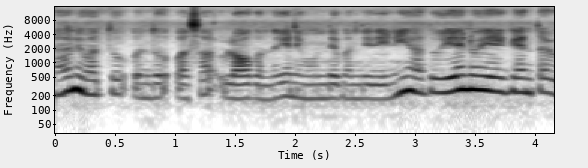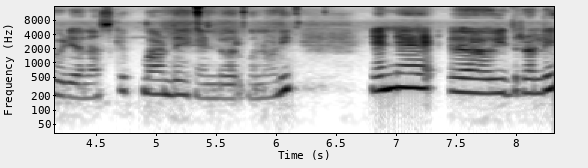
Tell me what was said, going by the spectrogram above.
ನಾನು ಇವತ್ತು ಒಂದು ಹೊಸ ವ್ಲಾಗ್ ಒಂದಿಗೆ ನಿಮ್ಮ ಮುಂದೆ ಬಂದಿದ್ದೀನಿ. ಅದು ಏನು, ಹೇಗೆ ಅಂತ ವಿಡಿಯೋನ ಸ್ಕಿಪ್ ಮಾಡಿದೆ ಹೆಂಡ್ವರೆಗೂ ನೋಡಿ. ನಿನ್ನೆ ಇದರಲ್ಲಿ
